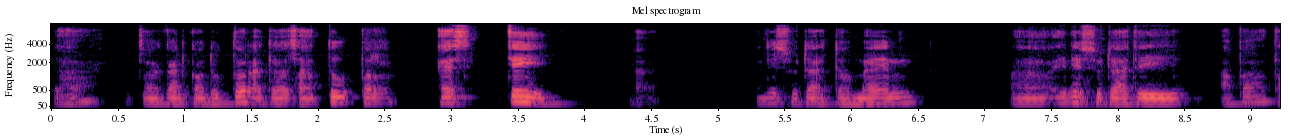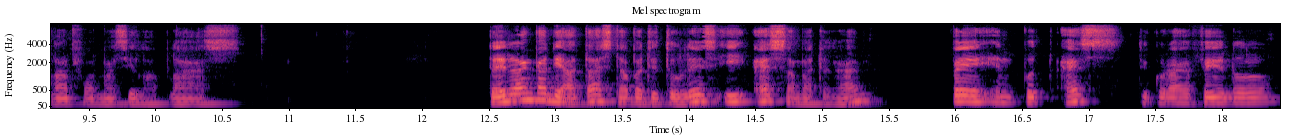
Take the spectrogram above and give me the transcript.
ya. Sedangkan konduktor adalah satu per SC nah, ini sudah domain uh, ini sudah di apa transformasi Laplace dari rangkaian di atas dapat ditulis IS sama dengan V input S dikurangi V, 0,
